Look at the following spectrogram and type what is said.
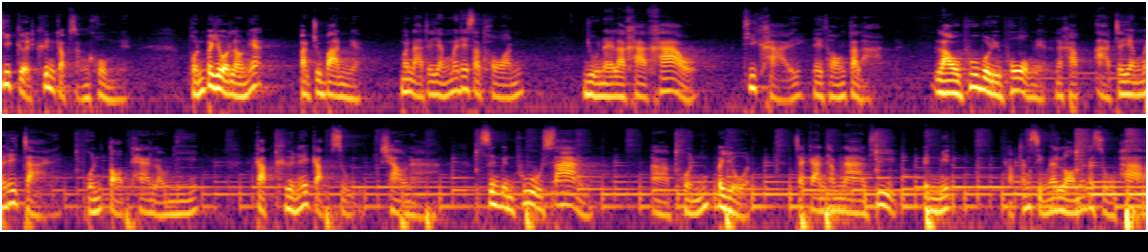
ที่เกิดขึ้นกับสังคมเนี่ยผลประโยชน์เหล่านี้ปัจจุบันเนี่ยมันอาจจะยังไม่ได้สะท้อน อยู่ในราคาข้าวที่ขายในท้องตลาด เราผู้บริโภคเนี่ยนะครับอาจจะยังไม่ได้จ่ายผลตอบแทนเหล่านี้ กลับคืนให้กลับสู่ชาวนา ซึ่งเป็นผู้สร้างผลประโยชน์ จากการทำนาที่เป็นมิตรกับทั้งสิ่งแวดล้อมและก็สุขภาพ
